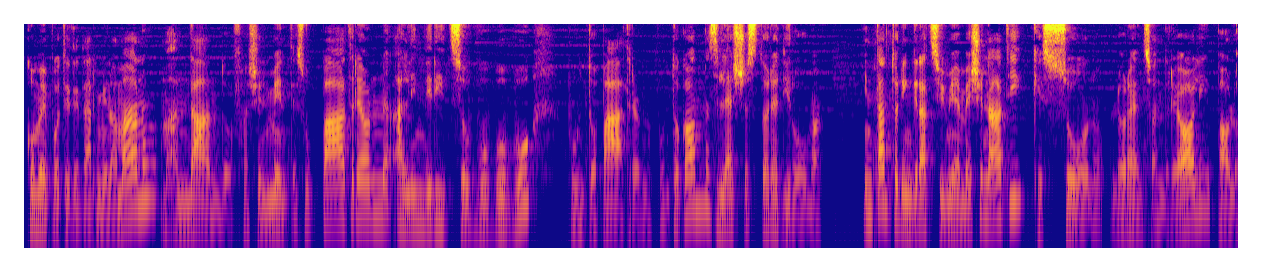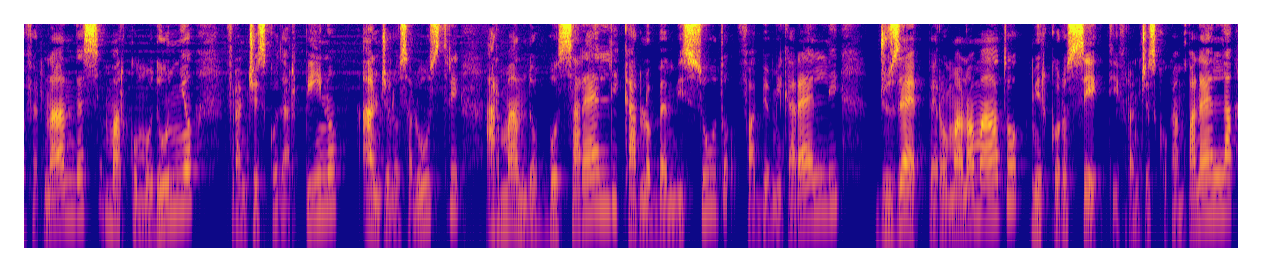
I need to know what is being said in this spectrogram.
Come potete darmi una mano? Mandando facilmente su Patreon all'indirizzo www.patreon.com slash storia di Roma. Intanto ringrazio i miei mecenati che sono Lorenzo Andreoli, Paolo Fernandez, Marco Modugno, Francesco D'Arpino, Angelo Salustri, Armando Bossarelli, Carlo Benvissuto, Fabio Micarelli, Giuseppe Romano Amato, Mirko Rossetti, Francesco Campanella,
